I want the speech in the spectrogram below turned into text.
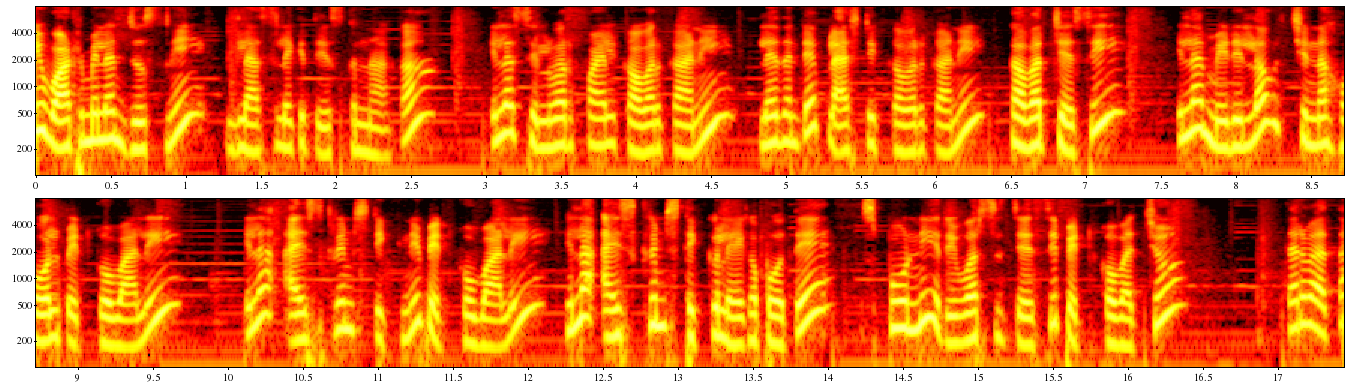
ఈ వాటర్ మిలన్ జ్యూస్ని గ్లాసులకి తీసుకున్నాక ఇలా సిల్వర్ ఫాయిల్ కవర్ కానీ లేదంటే ప్లాస్టిక్ కవర్ కానీ కవర్ చేసి ఇలా మిడిల్లో చిన్న హోల్ పెట్టుకోవాలి. ఇలా ఐస్ క్రీమ్ స్టిక్ని పెట్టుకోవాలి. ఇలా ఐస్ క్రీమ్ స్టిక్ లేకపోతే స్పూన్ని రివర్స్ చేసి పెట్టుకోవచ్చు. తర్వాత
